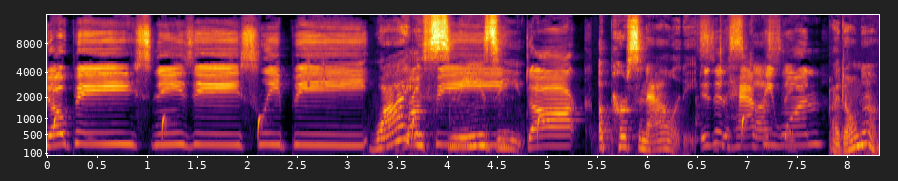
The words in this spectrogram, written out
Dopey, sneezy, sleepy. Why is grumpy, sneezy- Doc? A personality. Isn't happy one? I don't know.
